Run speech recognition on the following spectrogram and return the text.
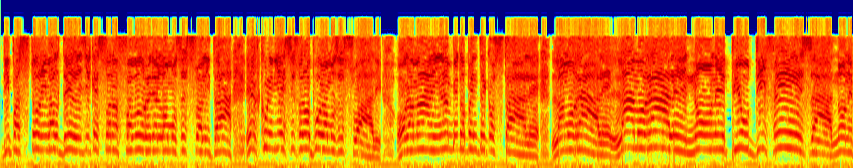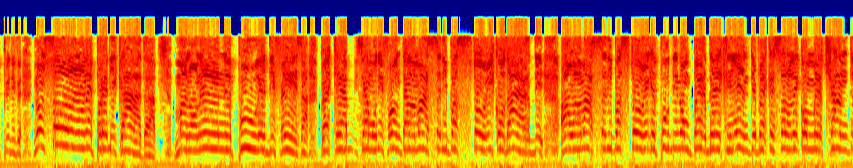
di pastori valdesi che sono a favore dell'omosessualità e alcuni di essi sono pure omosessuali. Oramai in ambito pentecostale la morale, la morale non è più difesa, non è più difesa non solo non è predicata, ma non è neppure difesa, perché siamo di fronte a una massa di pastori codardi, a una massa di pastori che pur di non perdere clienti perché sono dei commercianti,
